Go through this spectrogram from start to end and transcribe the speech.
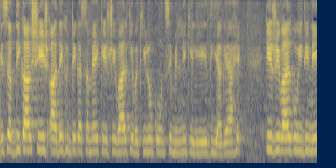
इस अवधि का शेष आधे घंटे का समय केजरीवाल के वकीलों को उनसे मिलने के लिए दिया गया है। केजरीवाल को ईडी ने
